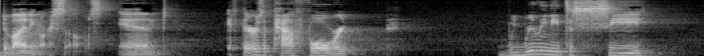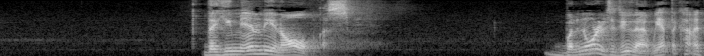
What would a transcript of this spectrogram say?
dividing ourselves. And if there's a path forward, we really need to see the humanity in all of us. But in order to do that, we have to kind of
